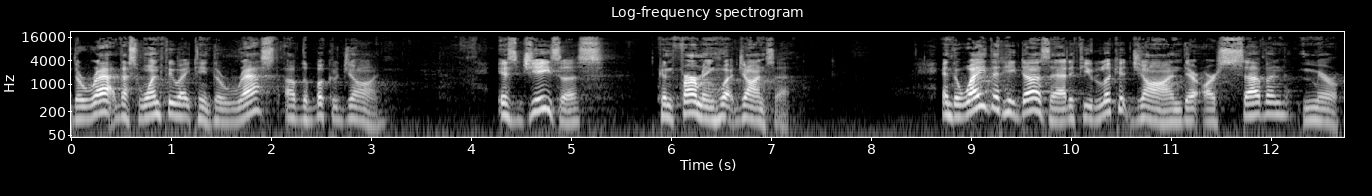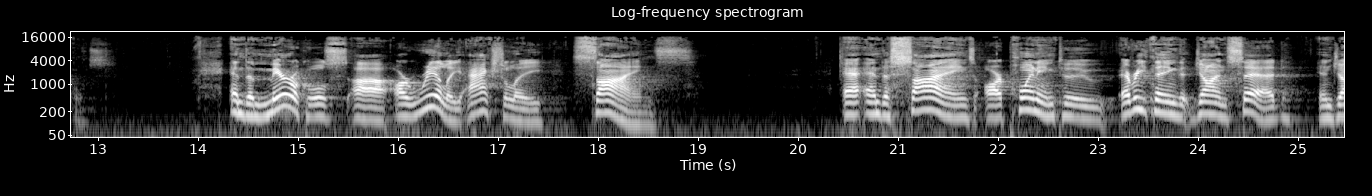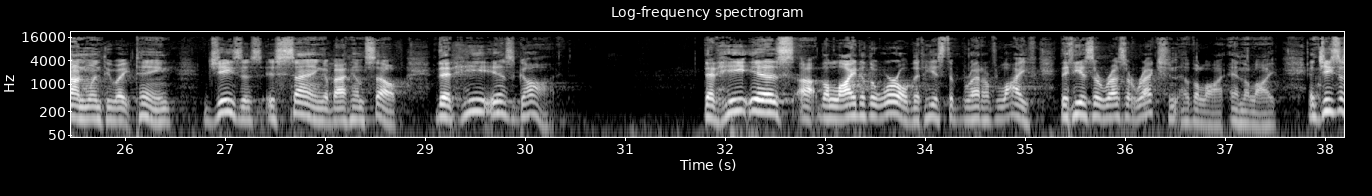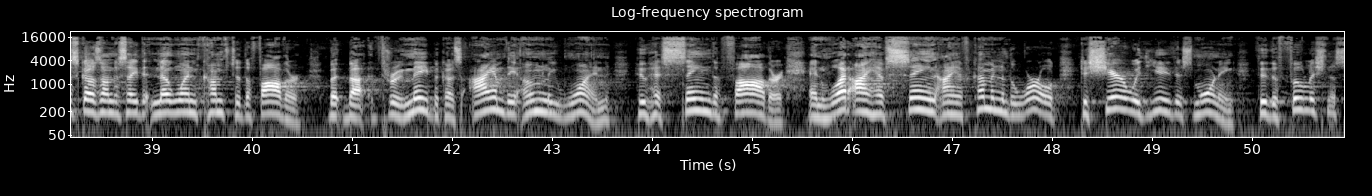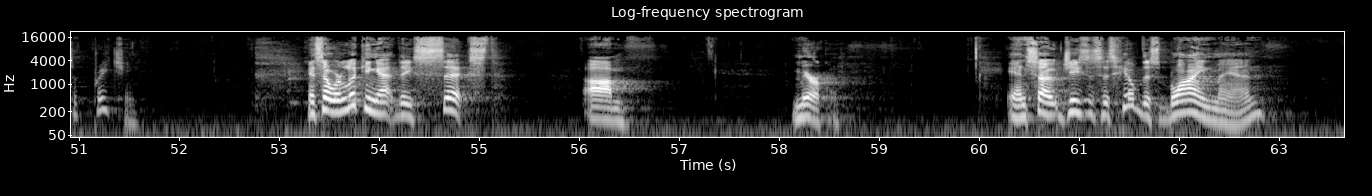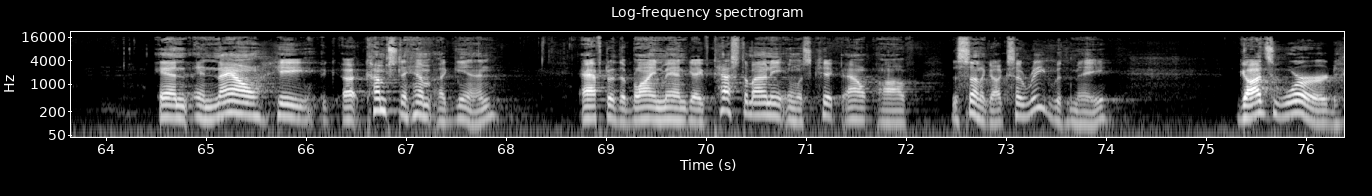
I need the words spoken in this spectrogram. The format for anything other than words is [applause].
the re- that's 1 through 18. The rest of the book of John is Jesus confirming what John said. And the way that he does that, if you look at John, there are seven miracles. And the miracles uh, are really, actually, signs. A- and the signs are pointing to everything that John said in John 1 through 18, Jesus is saying about himself that he is God that he is uh, the light of the world, that he is the bread of life, that he is the resurrection of the light and the life. And Jesus goes on to say that no one comes to the Father but through me, because I am the only one who has seen the Father. And what I have seen, I have come into the world to share with you this morning through the foolishness of preaching. And so we're looking at the sixth um, miracle. And so Jesus has healed this blind man, and, and now he uh, comes to him again after the blind man gave testimony and was kicked out of the synagogue. So read with me God's word.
